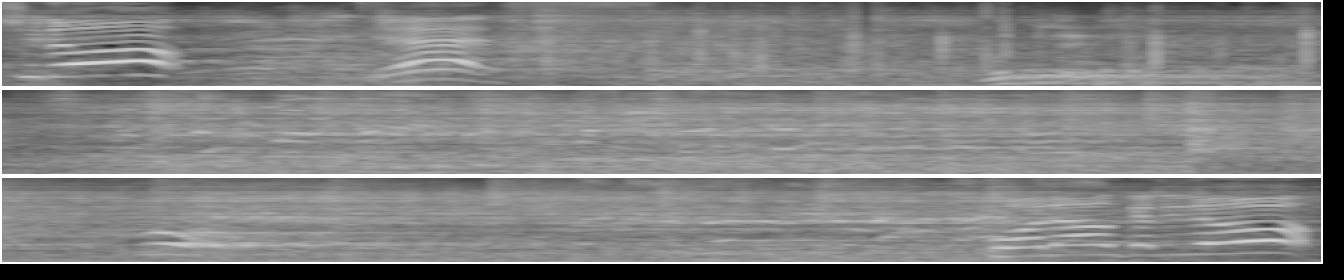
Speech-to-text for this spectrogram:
push it up. Yes. Go on, Al, get it up.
